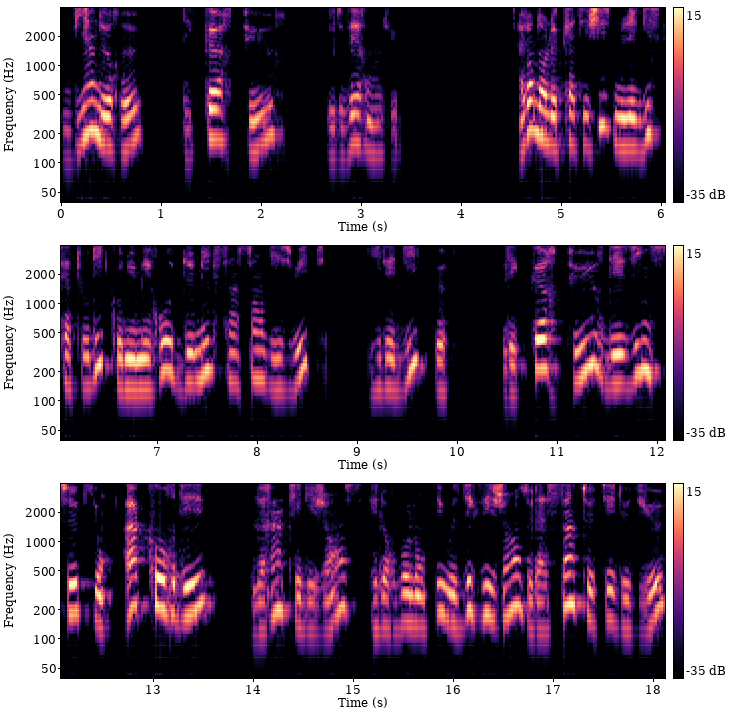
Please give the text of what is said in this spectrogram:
bienheureux les cœurs purs, ils verront Dieu. Alors dans le catéchisme de l'Église catholique au numéro 2518, il est dit que les cœurs purs désignent ceux qui ont accordé leur intelligence et leur volonté aux exigences de la sainteté de Dieu,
